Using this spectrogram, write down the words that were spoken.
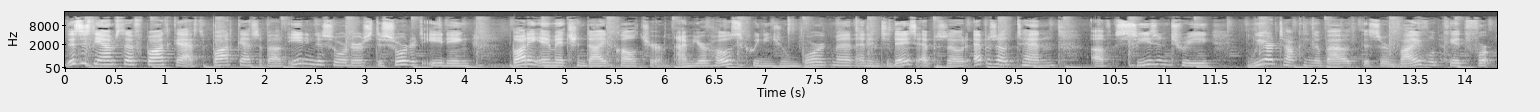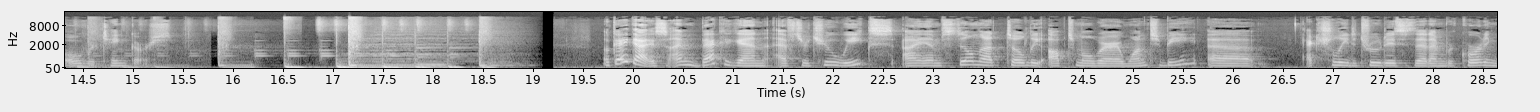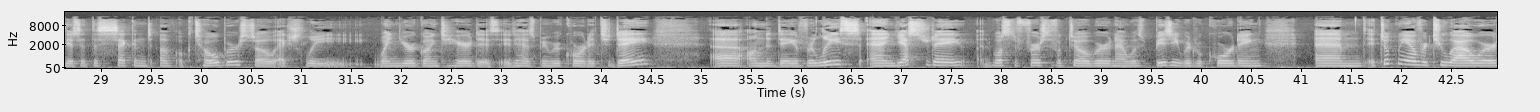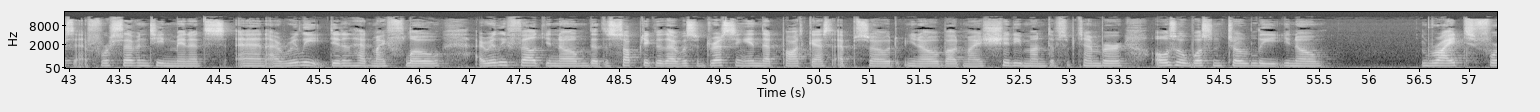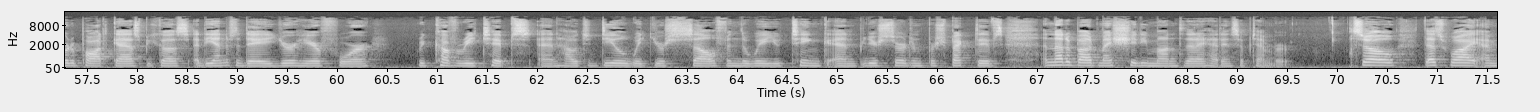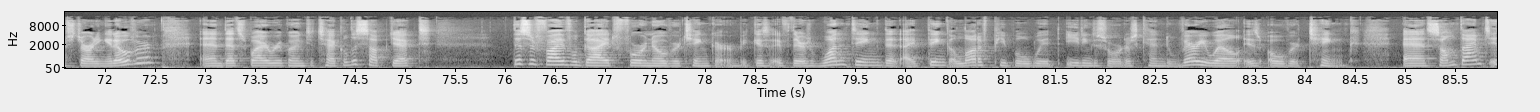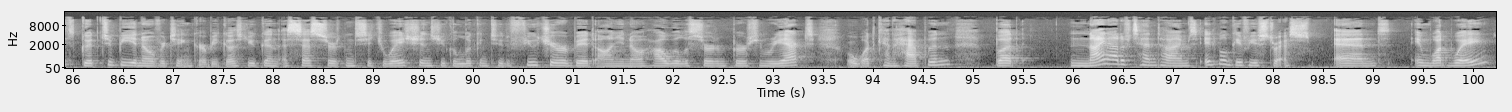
This is the I'm podcast, a podcast about eating disorders, disordered eating, body image, and diet culture. I'm your host, Queenie June Borgman, and in today's episode, episode 10 of season 3, we are talking about the survival kit for overthinkers. Okay, guys, I'm back again after two weeks. I am still not totally optimal where I want to be. Uh, actually the truth is that i'm recording this at the 2nd of october so actually when you're going to hear this it has been recorded today uh, on the day of release and yesterday it was the 1st of october and i was busy with recording and it took me over two hours for 17 minutes and i really didn't have my flow. I really felt you know that the subject that i was addressing in that podcast episode you know about my shitty month of september also wasn't totally you know right for the podcast because at the end of the day, you're here for recovery tips and how to deal with yourself and the way you think and your certain perspectives, and not about my shitty month that I had in September. So that's why I'm starting it over, and that's why we're going to tackle the subject the survival guide for an overthinker. Because if there's one thing that i think a lot of people with eating disorders can do very well is overthink. And sometimes it's good to be an overthinker because you can assess certain situations you can look into the future a bit on you know how will a certain person react or what can happen. But 9 out of 10 times it will give you stress. And in what way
